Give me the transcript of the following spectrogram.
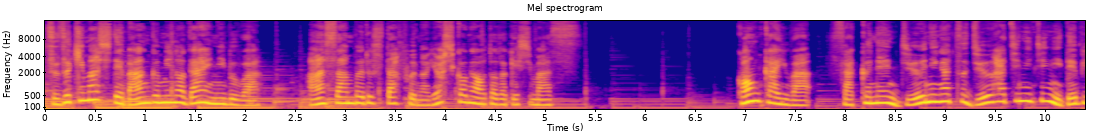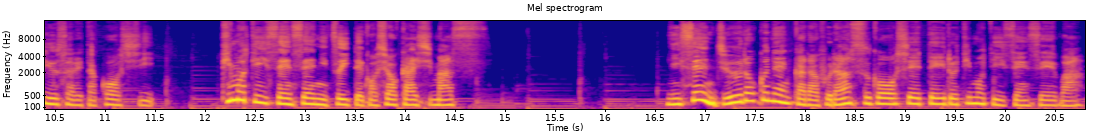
続きまして番組の第2部は、アンサンブルスタッフのよしこがお届けします。今回は昨年12月18日にデビューされた講師、ティモティ先生についてご紹介します。2016年からフランス語を教えているティモティ先生は、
